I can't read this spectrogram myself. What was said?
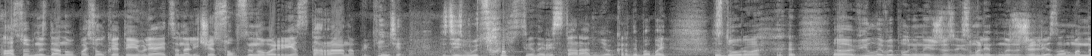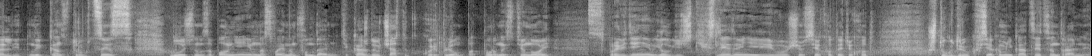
Особенность данного поселка это является наличие собственного ресторана. Прикиньте, здесь будет собственный ресторан. Ёкарный бабай. Здорово. Э, виллы выполнены из железно-монолитной конструкции с блочным заполнением на свайном фундаменте. Каждый участок укреплен подпорной стеной с проведением геологических исследований и, в общем, всех вот этих вот штук-дрюк. Все коммуникации центральные.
